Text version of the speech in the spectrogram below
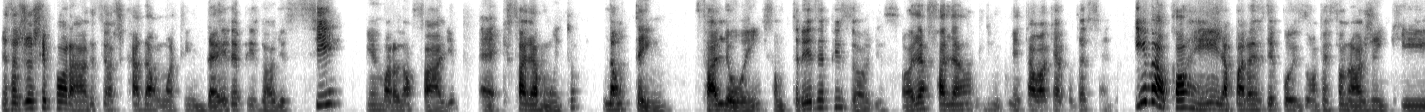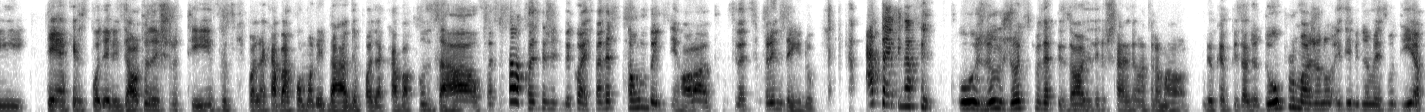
Nessas duas temporadas, eu acho que cada uma tem 10 episódios, se minha memória não falhe, é, que falha muito. Não tem. Falhou, hein? São três episódios. Olha a falha mental aqui acontecendo. E vai ocorrendo, aparece depois uma personagem que tem aqueles poderes autodestrutivos, que pode acabar com a humanidade, pode acabar com os alfas, aquela coisa que a gente bem conhece, mas é tão bem desenrolado que você vai se prendendo. Até que na, os, os primeiros episódios, eles trazem uma trama, meio que episódio duplo, mas não exibido no mesmo dia,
